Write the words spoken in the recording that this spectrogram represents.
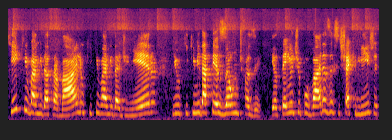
que que vai me dar trabalho, o que que vai me dar dinheiro e o que que me dá tesão de fazer. Eu tenho tipo várias desses checklists,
